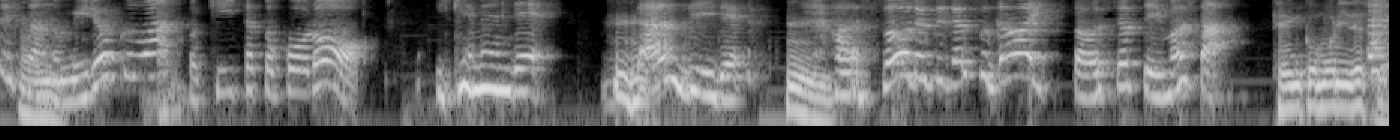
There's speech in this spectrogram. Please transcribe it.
土さんの魅力は、と聞いたところ、イケメンで、ダンディーで、いうん発想力がすごいとおっしゃっていました。てんこ盛りですよ。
